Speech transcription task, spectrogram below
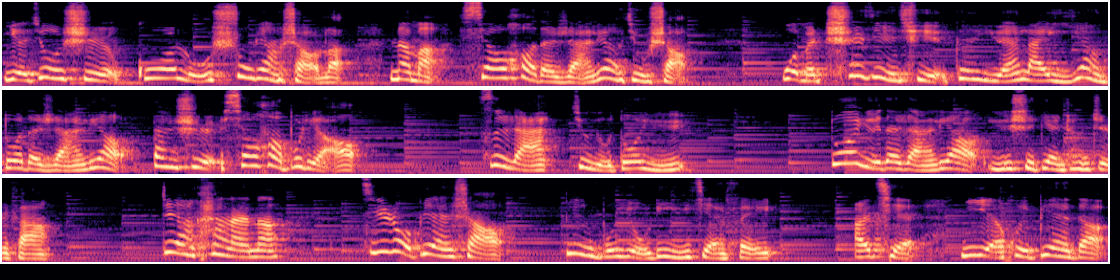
也就是锅炉数量少了，那么消耗的燃料就少。我们吃进去跟原来一样多的燃料，但是消耗不了，自然就有多余。多余的燃料于是变成脂肪。这样看来呢，肌肉变少并不有利于减肥，而且你也会变得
